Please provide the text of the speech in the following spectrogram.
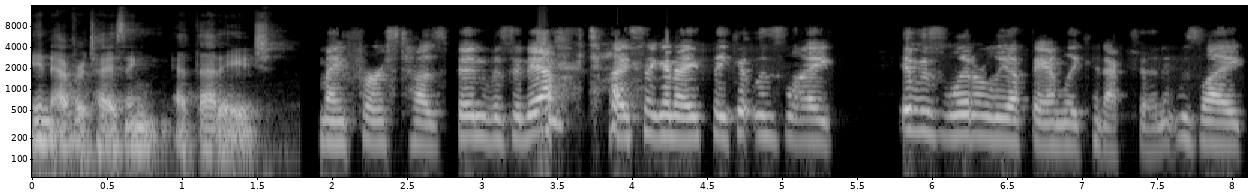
in advertising at that age. My first husband was in advertising, and I think it was like, it was literally a family connection. It was like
